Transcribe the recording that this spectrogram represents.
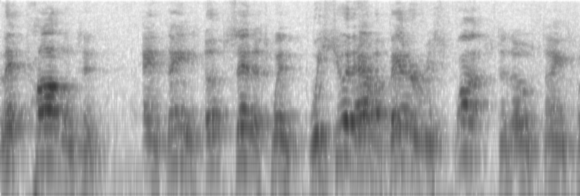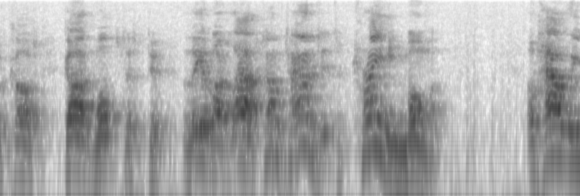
let problems and, and things upset us when we should have a better response to those things because God wants us to live our lives. Sometimes it's a training moment of how we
